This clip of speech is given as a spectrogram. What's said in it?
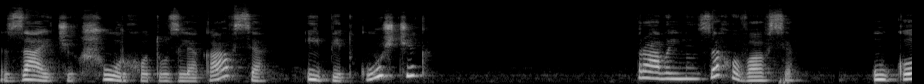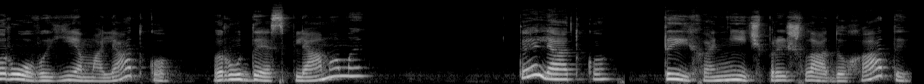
Зайчик шурхоту злякався і під кущик правильно заховався. У корови є малятко, руде з плямами телятко. Тиха ніч прийшла до хати,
